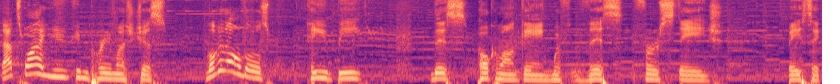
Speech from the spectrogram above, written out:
That's why you can pretty much just look at all those. Can you beat this Pokemon game with this first stage basic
